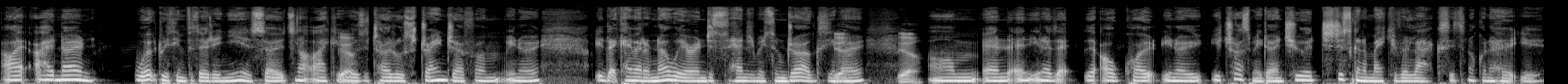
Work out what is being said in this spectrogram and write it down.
I, I had known worked with him for 13 years, so it's not like yeah. it was a total stranger from, you know, that came out of nowhere and just handed me some drugs, you yeah. know. Yeah. Um, and, and, you know, that, that old quote, you know, you trust me, don't you? It's just going to make you relax. It's not going to hurt you.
